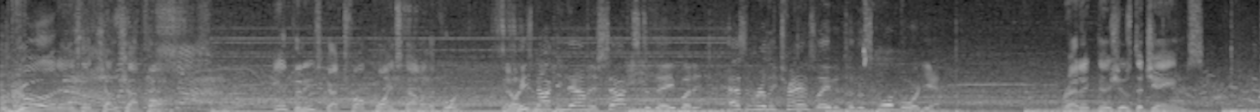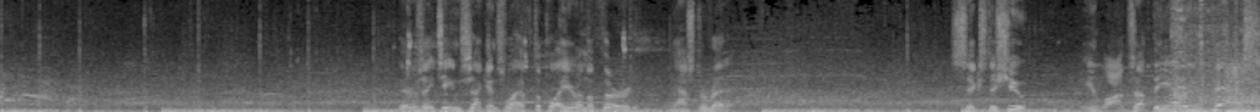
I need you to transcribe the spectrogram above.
Good as the jump shot falls. Anthony's got 12 points now in the quarter. You know, he's knocking down his shots today, but it hasn't really translated to the scoreboard yet. Redick dishes to James. There's 18 seconds left to play here in the third. Pass to Redick. Six to shoot. He lobs up the alley-oop pass,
